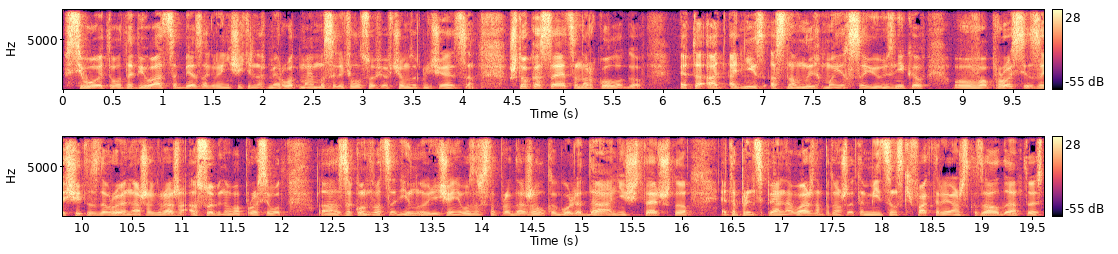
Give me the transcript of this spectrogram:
всего этого добиваться без ограничительных мер. Вот моя мысль и философия в чем заключается. Что касается наркологов, это одни из основных моих союзников в вопросе защиты здоровья наших граждан, особенно в вопросе вот закон 21, увеличение возраста продажи алкоголя, да, они считают, что это принципиально важно, потому что это медицинский фактор, я уже сказал, да, то есть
